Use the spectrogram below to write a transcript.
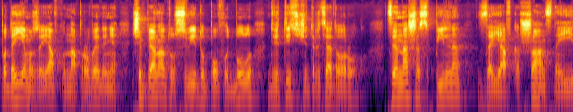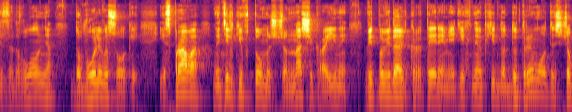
подаємо заявку на проведення чемпіонату світу по футболу 2030 року. Це наша спільна заявка, шанс на її задоволення доволі високий. І справа не тільки в тому, що наші країни відповідають критеріям, яких необхідно дотримуватись, щоб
